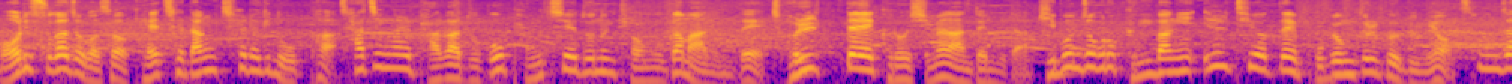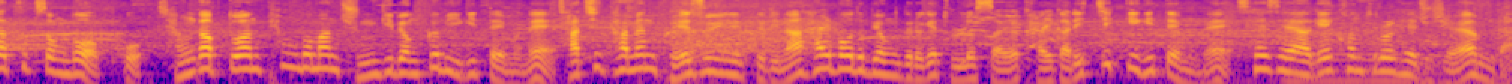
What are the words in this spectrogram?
머릿수가 적어서 개체당 체력이 높아 차징을 박아두고 방치해두는 경우가 많은데 절대 그러시면 안 됩니다. 기본적으로 근방이 1티 어 티어 때 보병들급이며 성자 특성도 없고 장갑 또한 평범한 중기병급이기 때문에 자칫하면 괴수 유닛들이나 할버드 병들에게 둘러싸여 갈갈이 찢기기 때문에 세세하게 컨트롤해 주셔야 합니다.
